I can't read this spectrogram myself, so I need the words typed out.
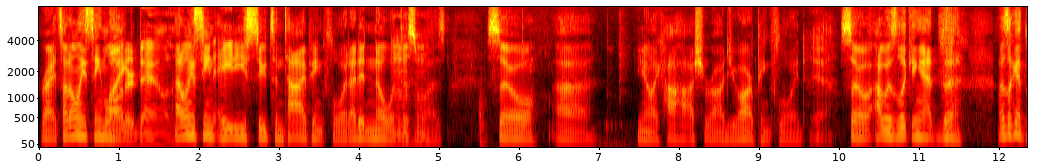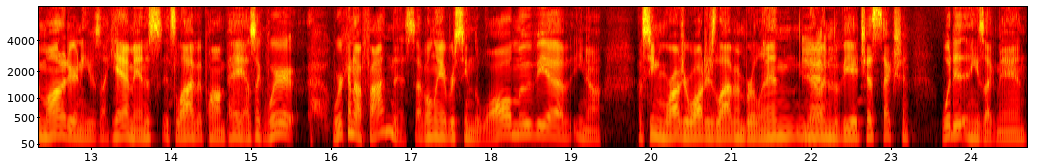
right? So I'd only seen like Watered down. I'd only seen 80s suits and tie Pink Floyd. I didn't know what this Mm-hmm. was. So, uh, you know, like, haha, charade, you are Pink Floyd. Yeah. So I was looking at the, I was looking at the monitor and he was like, yeah, man, it's, it's live at Pompeii. I was like, where, where can I find this? I've only ever seen the Wall movie. I've, you know, I've seen Roger Waters live in Berlin, you know, in the VHS section. What is, and he's like, man,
